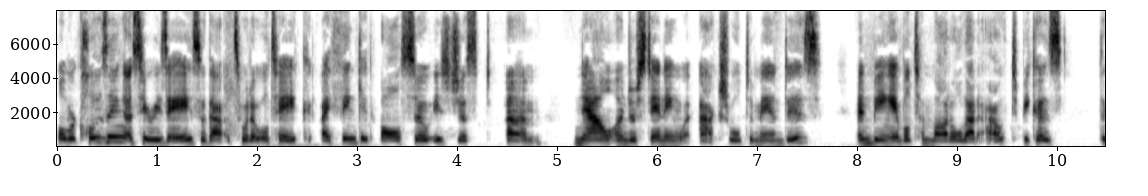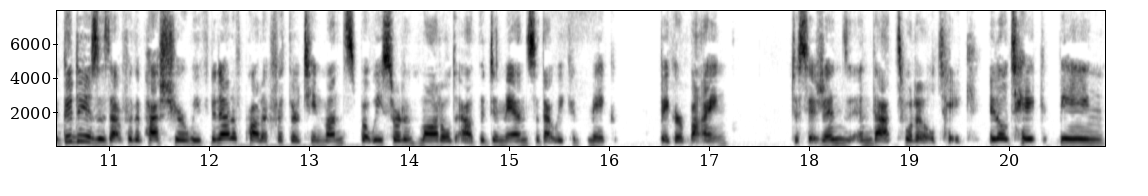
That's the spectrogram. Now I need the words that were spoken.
Well, we're closing a Series A, so that's what it will take. I think it also is just um, now understanding what actual demand is and being able to model that out because the good news is that for the past year, we've been out of product for 13 months, but we sort of modeled out the demand so that we could make bigger buying decisions. And that's what it'll take. It'll take being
